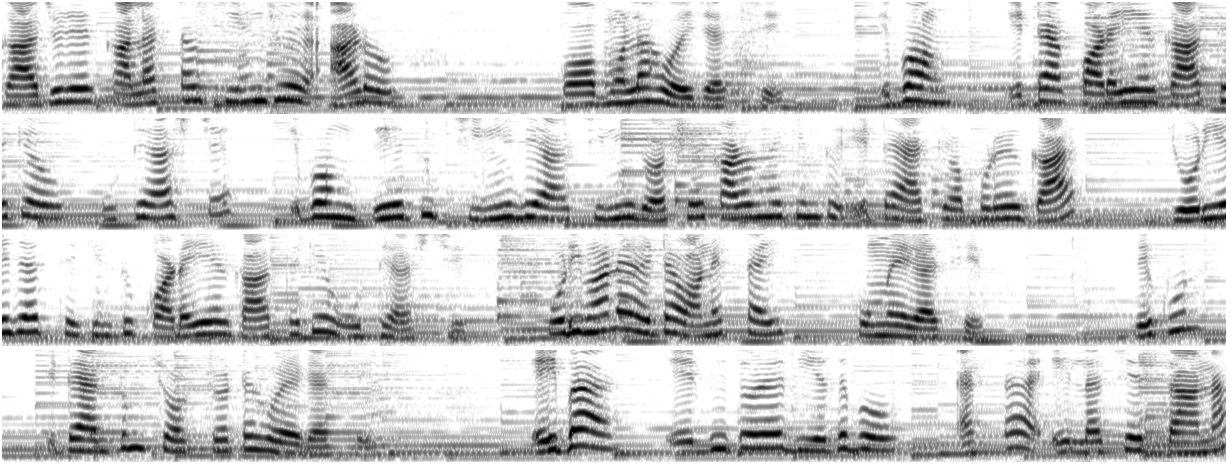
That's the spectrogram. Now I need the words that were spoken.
গাজরের কালারটাও চেঞ্জ হয়ে আরও কমলা হয়ে যাচ্ছে। এবং এটা কড়াইয়ের গা থেকেও উঠে আসছে এবং যেহেতু চিনি দেওয়া চিনি রসের কারণে কিন্তু এটা একে অপরের গায়ে জড়িয়ে যাচ্ছে, কিন্তু কড়াইয়ের গা থেকে উঠে আসছে। পরিমাণে এটা অনেকটাই কমে গেছে। দেখুন, এটা একদম চটচটে হয়ে গেছে। এইবার এর ভিতরে দিয়ে দেব একটা এলাচের দানা।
